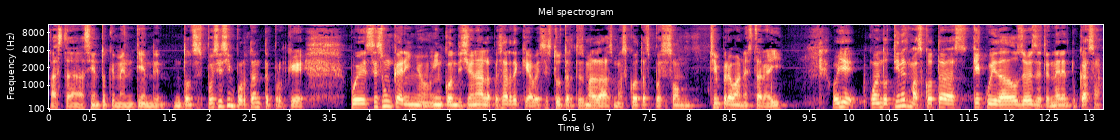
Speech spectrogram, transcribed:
hasta siento que me entienden. Entonces, pues sí es importante porque pues es un cariño incondicional, a pesar de que a veces tú trates mal a las mascotas, pues son, siempre van a estar ahí. Oye, cuando tienes mascotas, ¿qué cuidados debes de tener en tu casa?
